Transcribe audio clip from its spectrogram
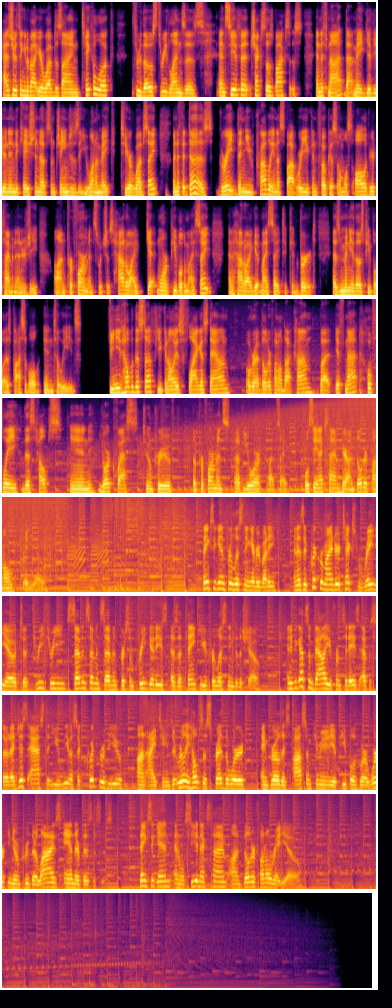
as you're thinking about your web design, take a look through those three lenses and see if it checks those boxes. And if not, that may give you an indication of some changes that you want to make to your website. And if it does, great, then you're probably in a spot where you can focus almost all of your time and energy on performance, which is how do I get more people to my site and how do I get my site to convert as many of those people as possible into leads. If you need help with this stuff, you can always flag us down over at builderfunnel.com. But if not, hopefully this helps in your quest to improve the performance of your website. We'll see you next time here on Builder Funnel Radio. Thanks again for listening, everybody. And as a quick reminder, text radio to 33777 for some free goodies as a thank you for listening to the show. And if you got some value from today's episode, I just ask that you leave us a quick review on iTunes. It really helps us spread the word and grow this awesome community of people who are working to improve their lives and their businesses. Thanks again, and we'll see you next time on Builder Funnel Radio.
